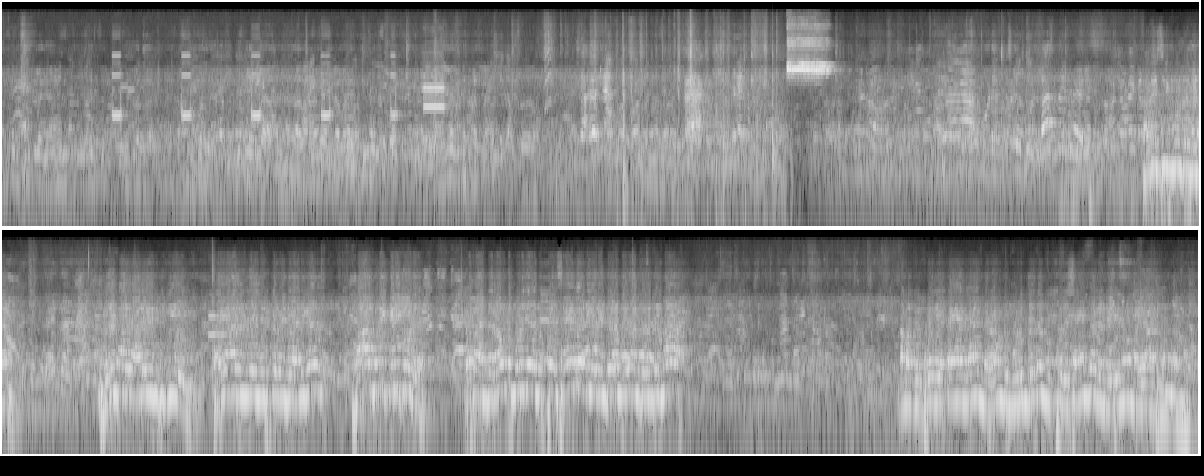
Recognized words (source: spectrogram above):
கடைசி மூன்று நிமிடம். இரண்டாவது அரையிறுதிக்கு தயார் நிலையில் இருக்க வேண்டிய அணிகள் மாங்குடி கிளிக்கூடு இந்த ரவுண்ட் முடிஞ்சது முப்பது செகண்ட்ல நீங்க ரெண்டு பேரும் மைதானத்தில் வந்துருமா நமக்கு போதிய டைம்ல இந்த ரவுண்டு முடிஞ்சது முப்பது செகண்ட்ல ரெண்டு டீமும் மைதானத்துக்கு வந்துடணும்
